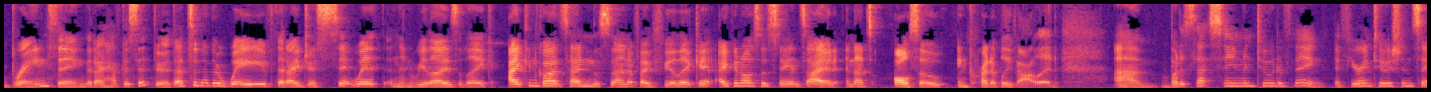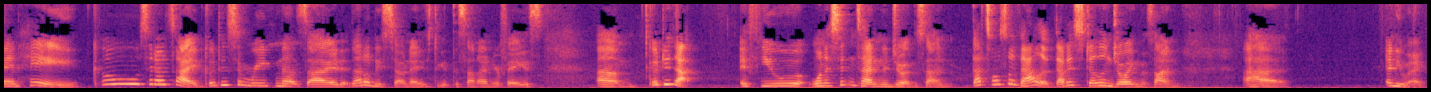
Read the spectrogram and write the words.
brain thing that I have to sit through. That's another wave that I just sit with and then realize that like I can go outside in the sun if I feel like it. I can also stay inside and that's also incredibly valid. Um, but it's that same intuitive thing. If your intuition's saying, hey, go sit outside, go do some reading outside, that'll be so nice to get the sun on your face. Um, go do that. If you want to sit inside and enjoy the sun, that's also valid. That is still enjoying the sun. Uh, anyway,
